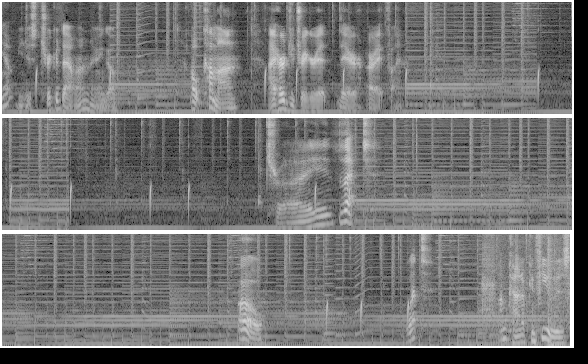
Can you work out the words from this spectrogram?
Yep, you just triggered that one. There you go. Oh, come on. I heard you trigger it. There. Alright, fine. That. Oh. What? I'm kind of confused.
